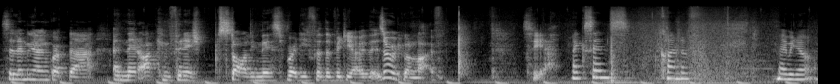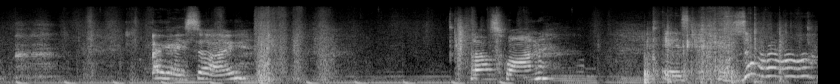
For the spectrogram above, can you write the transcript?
So let me go and grab that, and then I can finish styling this ready for the video that is already gone live. So yeah, makes sense, kind of, maybe not. Okay, so last one is Zara.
